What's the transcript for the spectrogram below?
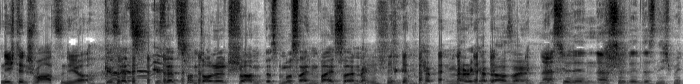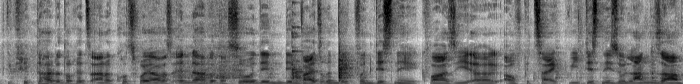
Nicht den Schwarzen hier. Gesetz, Gesetz von Donald Trump, es muss ein weißer Amer- Captain America da sein. Na, Hast du, denn, hast du denn das nicht mitgekriegt? Da hatte doch jetzt einer kurz vor Jahresende, hat er doch so den, den weiteren Weg von Disney quasi äh, aufgezeigt, wie Disney so langsam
